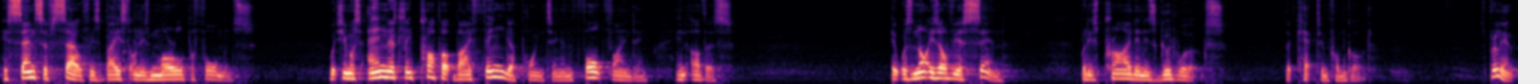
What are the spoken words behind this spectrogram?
His sense of self is based on his moral performance, which he must endlessly prop up by finger pointing and fault finding in others. It was not his obvious sin, but his pride in his good works that kept him from God. It's brilliant.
